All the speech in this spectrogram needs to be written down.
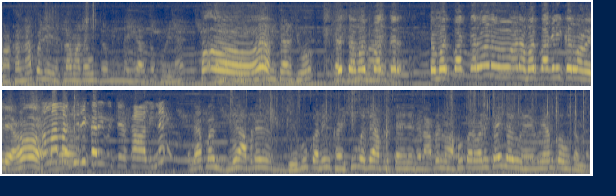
આખા ના પડે એટલા માટે હું જમીન નહીં આવતો કોઈને. તમાર પાક કર તમાર પાક કરવાનો અને અમાર પાક નહીં કરવાનો લે હા. અમાર મજૂરી કરી છે ખાલી ને એટલે પણ જે આપણે ભેગું કરીને ખાઈશું બધે આપણે તઈને આપણે નોખું કરવાની કઈ જરૂર છે? હું એમ કહું તમને.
